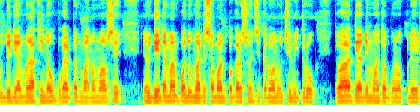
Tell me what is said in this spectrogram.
વૃદ્ધિ ધ્યાનમાં રાખી નવું પગાર પંચ માનવામાં આવશે. એનું જે તમામ પદો માટે સમાન પગાર સુનિશ્ચિત કરવાનું છે મિત્રો. તો આ ત્યારની મહત્ત્વપૂર્ણ અપડેટ.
